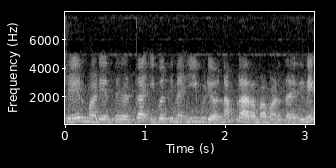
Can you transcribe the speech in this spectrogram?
ಶೇರ್ ಮಾಡಿ ಅಂತ ಹೇಳ್ತಾ ಇವತ್ತಿನ ಈ ವಿಡಿಯೋನ ಪ್ರಾರಂಭ ಮಾಡ್ತಾ ಇದ್ದೀನಿ.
